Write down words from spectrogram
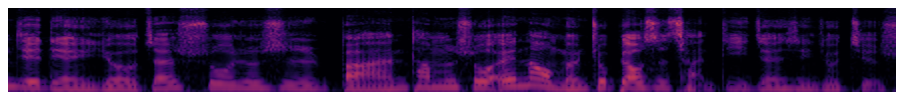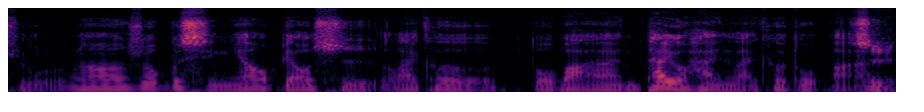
分节点也有在说，就是本来他们说，哎、欸，那我们就标示产地这件事情就结束了。然后说不行，你要标示莱克多巴胺，它有含莱克多巴胺。是，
